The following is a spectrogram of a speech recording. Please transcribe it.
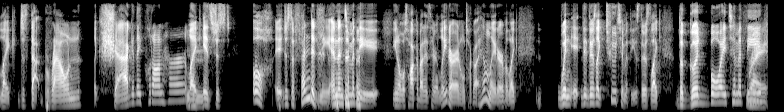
Like just that brown like shag they put on her, like Mhm. it's just ugh, it just offended me. And then Timothy, you know, we'll talk about his hair later and we'll talk about him later, but like when it, there's like two Timothys. There's like the good boy Timothy, Right.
